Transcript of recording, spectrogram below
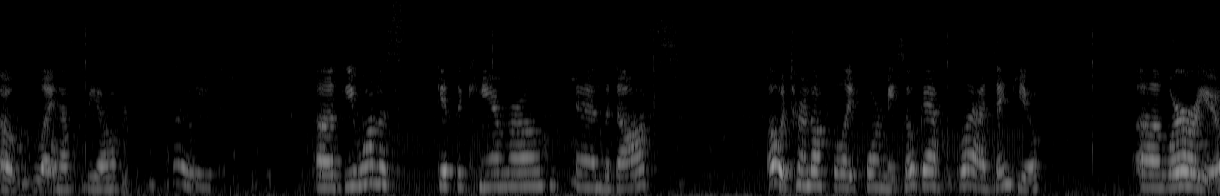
Oh, the light has to be off. Great. Uh, if you want to get the camera and the dots. Oh, it turned off the light for me. So ga- glad. Thank you. Uh, where are you?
